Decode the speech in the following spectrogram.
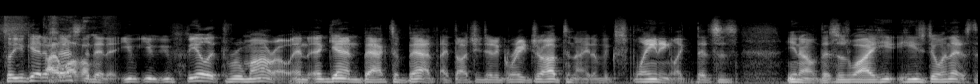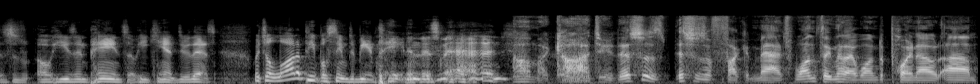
So you get invested in it. You, you you feel it through Mauro. And again, back to Beth. I thought you did a great job tonight of explaining like this is you know, this is why he, he's doing this. This is oh he's in pain, so he can't do this. Which a lot of people seem to be in pain in this match. Oh my god, dude, this is this is a fucking match. One thing that I wanted to point out, um,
